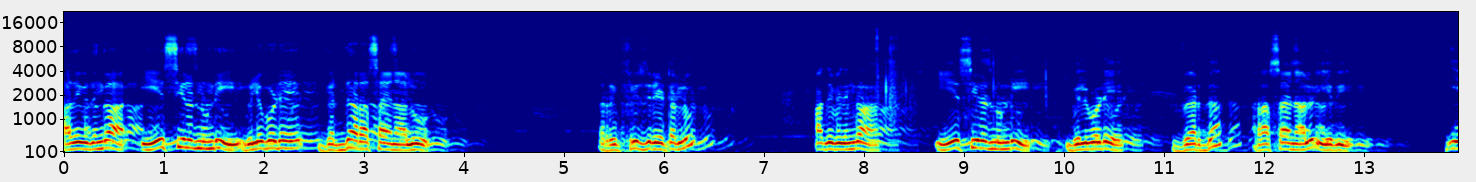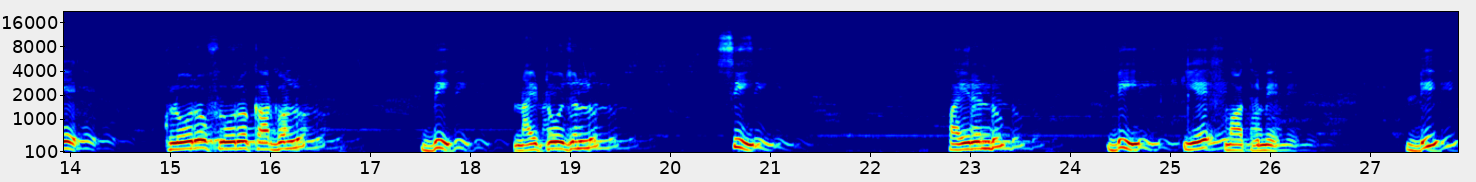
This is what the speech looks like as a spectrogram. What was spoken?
అదేవిధంగా ఏసీల నుండి వెలువడే వ్యర్థ రసాయనాలు రిఫ్రిజిరేటర్లు అదేవిధంగా ఏసీల నుండి వెలువడే వ్యర్థ రసాయనాలు ఏవి? ఏ క్లోరోఫ్లోరోకార్బన్లు బి నైట్రోజన్లు సి పైరెండు డి ఏ మాత్రమే. డి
